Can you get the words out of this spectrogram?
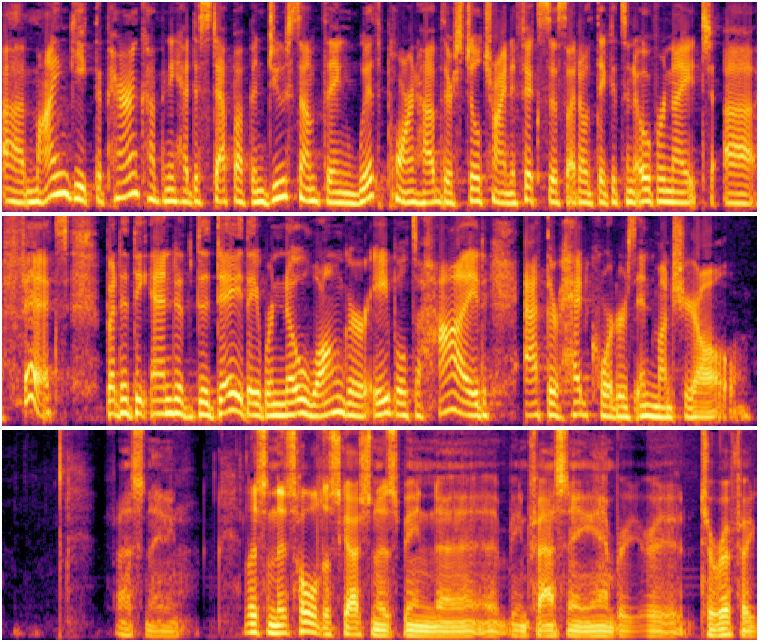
uh, MindGeek, the parent company, had to step up and do something with Pornhub. They're still trying to fix this. I don't think it's an overnight uh, fix, but at the end of the day, they were no longer able to hide at their headquarters headquarters in Montreal. Fascinating. Listen, this whole discussion has been uh, been fascinating, Amber. You're terrific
